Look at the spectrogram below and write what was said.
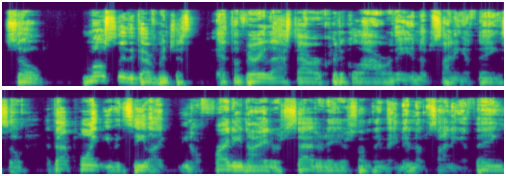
So mostly the government just at the very last hour, critical hour, they end up signing a thing. So at that point, you would see like, you know, Friday night or Saturday or something, they'd end up signing a thing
